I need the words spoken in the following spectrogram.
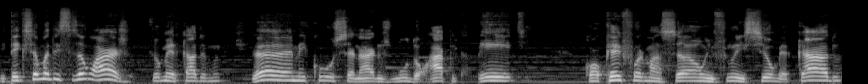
E tem que ser uma decisão ágil, porque o mercado é muito dinâmico, os cenários mudam rapidamente, qualquer informação influencia o mercado.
